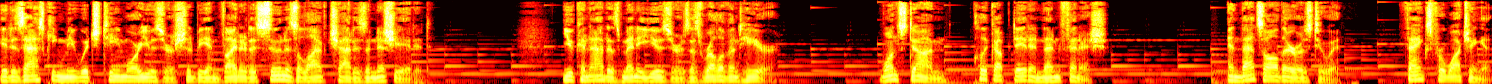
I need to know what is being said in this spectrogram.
it is asking me which team or users should be invited as soon as a live chat is initiated. You can add as many users as relevant here. Once done, click Update and then Finish. And that's all there is to it. Thanks for watching it.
